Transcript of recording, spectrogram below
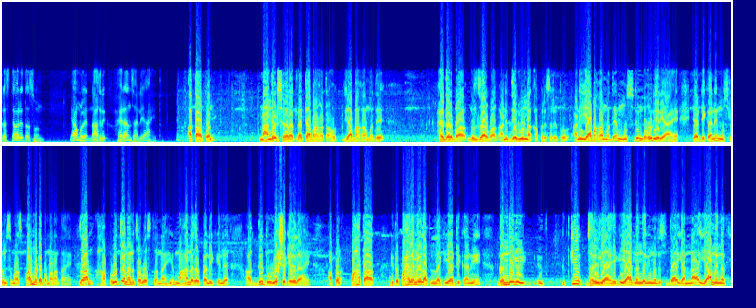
रस्त्यावर येत असून यामुळे नागरिक हैराण झाले आहेत. आता आपण नांदेड शहरातल्या त्या भागात आहोत. या भागामध्ये हैदरबाग गुलजारबाग आणि देगलूर नाका परिसर येतो. आणि या भागामध्ये मुस्लिम बहुल एरिया आहे. या ठिकाणी मुस्लिम समाज फार मोठ्या प्रमाणात आहे. रमजान हा पवित्र महिना चालू असतानाही महानगरपालिकेने अगदी दुर्लक्ष केलेलं आहे. आपण पाहतात इथं पाहायला मिळेल आपल्याला की या ठिकाणी गंदगी इतकी झालेली आहे की या गंदगीमध्ये सुद्धा यांना या महिन्यात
